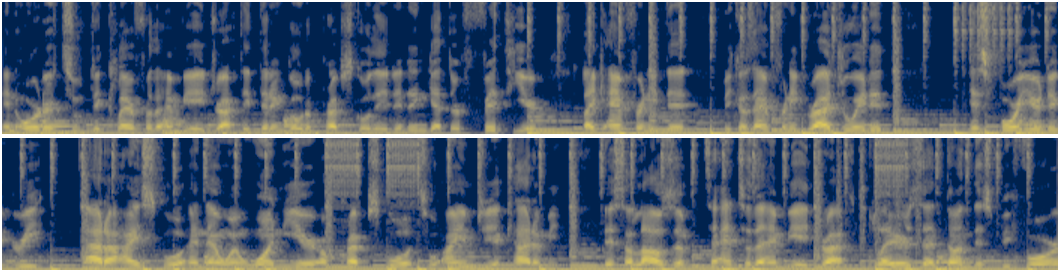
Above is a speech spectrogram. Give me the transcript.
In order to declare for the NBA draft, they didn't go to prep school. They didn't get their fifth year like Anthony did because Anthony graduated his four-year degree out of high school and then went one year of prep school to IMG Academy. This allows them to enter the NBA draft. Players that done this before,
